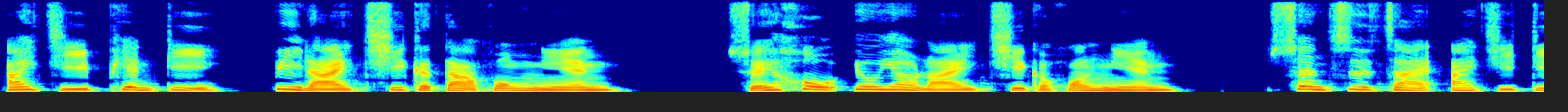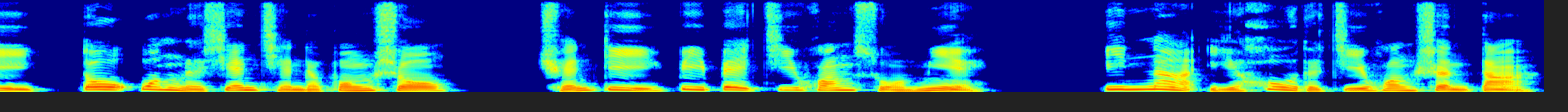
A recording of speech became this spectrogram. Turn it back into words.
埃及遍地必来七个大丰年。随后又要来七个荒年，甚至在埃及地都忘了先前的丰收，全地必被饥荒所灭。因那以后的饥荒甚大，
